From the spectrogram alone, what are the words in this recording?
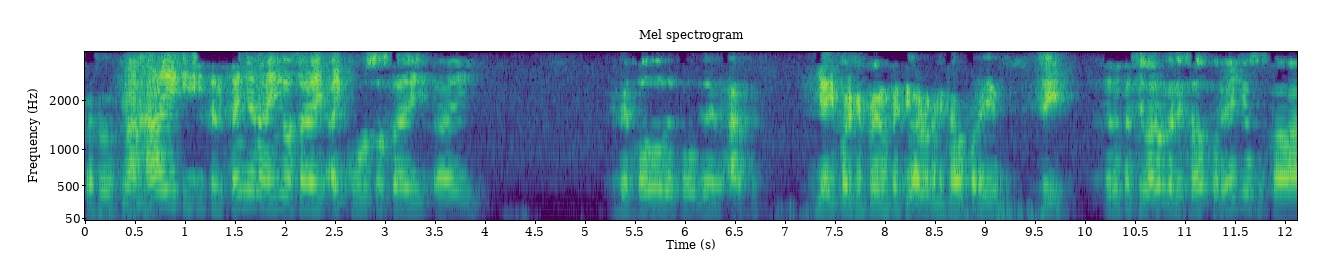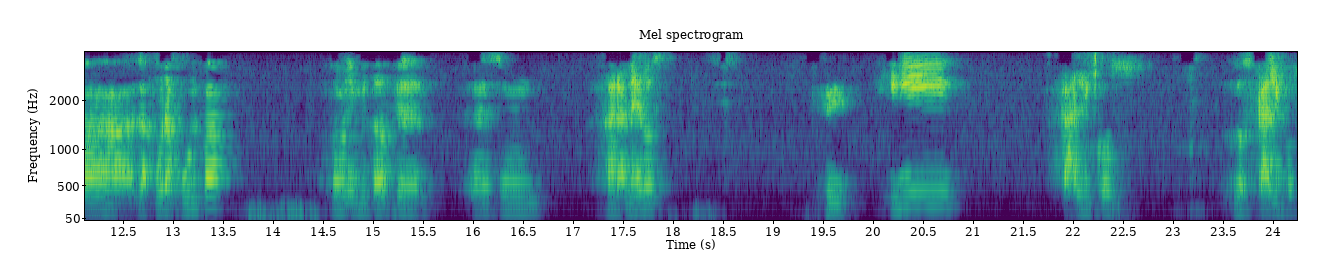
Casa de oficio. Ajá, y, y te enseñan ahí, o sea, hay, hay cursos, hay, hay de todo, de todo, de arte. Y ahí, por ejemplo, era un festival organizado por ellos. Sí, era un festival organizado por ellos, estaba La Pura Pulpa, fueron invitados que es un jaraneros Sí. y cálicos, los cálicos.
